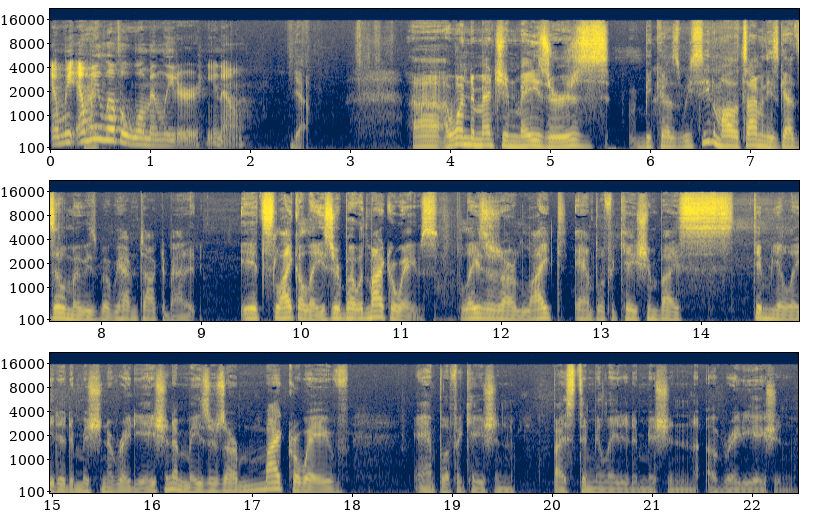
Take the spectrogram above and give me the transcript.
and we and we love a woman leader you know Yeah. Uh, I wanted to mention masers because we see them all the time in these Godzilla movies, but we haven't talked about it. It's like a laser, but with microwaves. Lasers are light amplification by stimulated emission of radiation, and masers are microwave amplification by stimulated emission of radiation.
